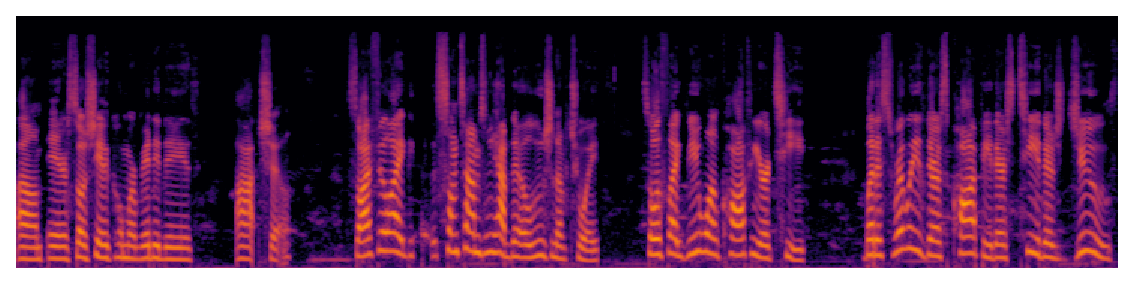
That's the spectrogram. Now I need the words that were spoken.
um, and associated comorbidities option. So I feel like sometimes we have the illusion of choice. So it's like, do you want coffee or tea? But it's really there's coffee, there's tea, there's juice.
